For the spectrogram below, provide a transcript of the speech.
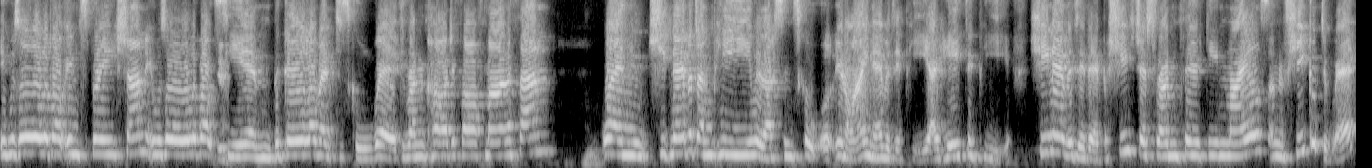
it was all about inspiration. It was all about yeah. seeing the girl I went to school with run Cardiff Half Marathon when she'd never done PE with us in school. You know, I never did PE. I hated PE. She never did it, but she's just run 13 miles. And if she could do it,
